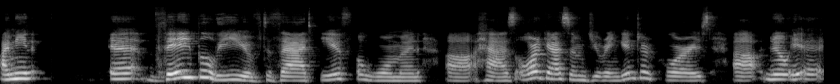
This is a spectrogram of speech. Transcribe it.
i mean uh, they believed that if a woman uh, has orgasm during intercourse, uh, no, uh,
